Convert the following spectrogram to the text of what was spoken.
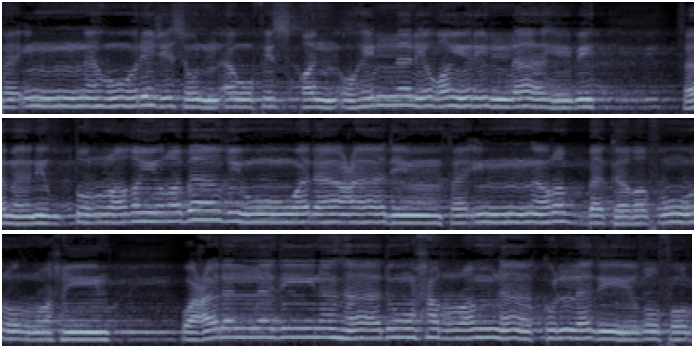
فإنه رجس أو فسقا أهل لغير الله به فمن اضطر غير باغ ولا عاد فإن ربك غفور رحيم وعلى الذين هادوا حرمنا كل ذي ظفر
